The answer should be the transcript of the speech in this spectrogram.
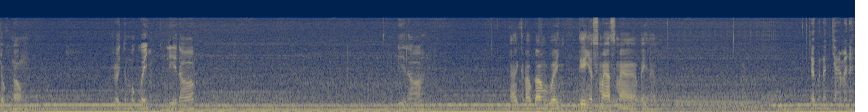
ចូលក្នុងរុញទៅមុខវិញលាដងលាដងហើយក្តោបដងវិញទាញឲ្យស្មើស្មើពេលហ្នឹងចឹងមិនដឹងចាំហ្នឹង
